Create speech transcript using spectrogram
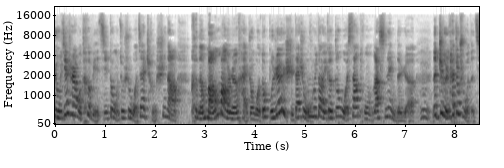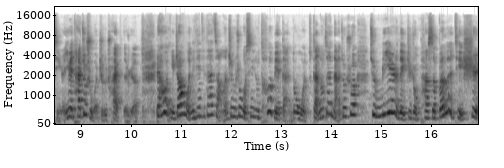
有一件事让我特别激动，就是我在城市呢，可能茫茫人海中我都不认识，但是我会到一个跟我相同 last name 的人，嗯，那这个人他就是我的亲人，因为他就是我这个 tribe 的人。然后你知道我那天听他讲了这个之后，我心里就特别感动。我感动在哪？就是说，就 merely 这种 possibility 是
